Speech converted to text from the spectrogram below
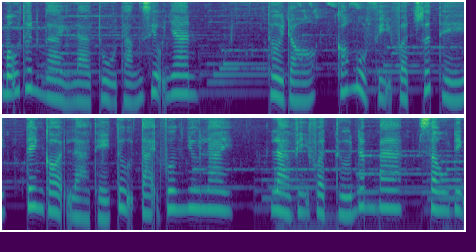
mẫu thân ngài là Thủ Thắng Diệu Nhan. Thời đó, có một vị Phật xuất thế tên gọi là Thế Tự Tại Vương Như Lai, là vị Phật thứ năm ba sau định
